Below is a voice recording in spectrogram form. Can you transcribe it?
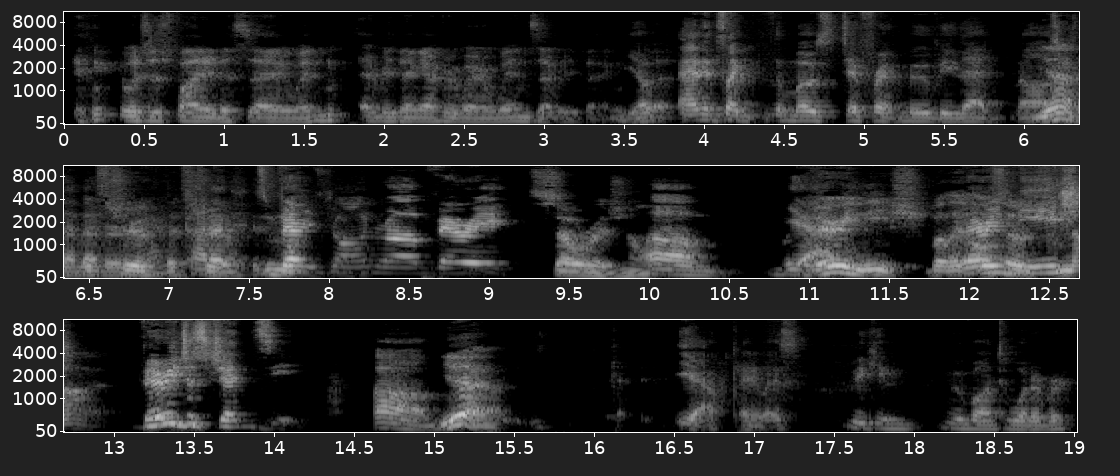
which is funny to say when everything everywhere wins everything. Yep, But- and it's like the most different movie that the Oscars Yeah, have that's ever. true, that's kinda, true. It's very genre, very So original. um, yeah, Very niche, but like Very also niche. not. very just Gen Z. Um, Yeah. yeah. Anyways, we can move on to whatever.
